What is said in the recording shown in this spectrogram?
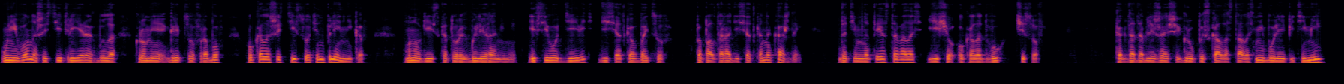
У него на шести триерах было, кроме гребцов-рабов, около шести сотен пленников, многие из которых были ранены, и всего девять десятков бойцов по полтора десятка на каждой. До темноты оставалось еще около двух часов. Когда до ближайшей группы скал осталось не более пяти миль,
